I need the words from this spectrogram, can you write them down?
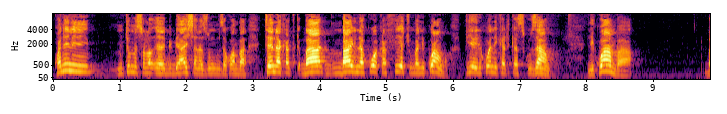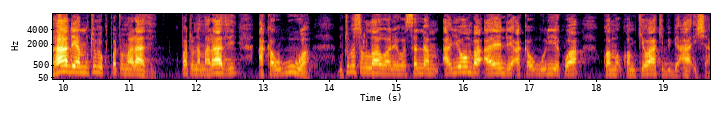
Kwa nini mtume eh, bibi aisha anazungumza kwamba tena katika, ba, mbali na kuwa kafia chumbani kwangu pia ilikuwa ni katika siku zangu? Ni kwamba baada ya mtume kupatwa maradhi kupatwa na maradhi akaugua. Mtume salllahu alaihi wasallam aliomba aende akaugulie kwa, kwa, kwa mke wake bibi aisha.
